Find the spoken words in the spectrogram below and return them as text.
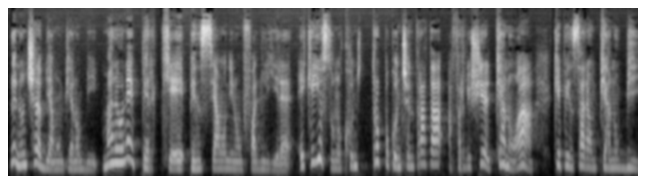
noi non ce l'abbiamo un piano B, ma non è perché pensiamo di non fallire, è che io sono con- troppo concentrata a far riuscire il piano A che pensare a un piano B,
